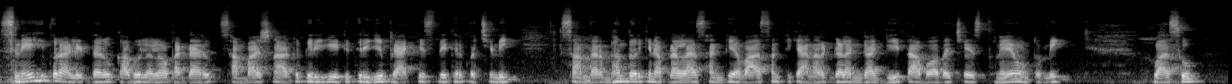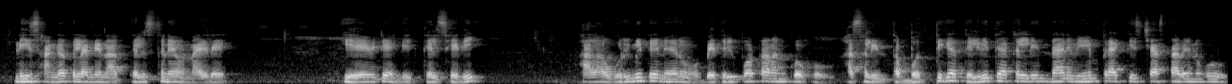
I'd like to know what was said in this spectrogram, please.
స్నేహితురాళ్ళిద్దరూ కబుర్లలో పడ్డారు. సంభాషణ అటు తిరిగి ఇటు తిరిగి ప్రాక్టీస్ దగ్గరకు వచ్చింది సందర్భం దొరికినప్పుడల్లా సంధ్య వాసంతికి అనర్గళంగా గీతా బోధ చేస్తూనే ఉంటుంది. వాసు నీ సంగతులన్నీ నాకు తెలుస్తూనే ఉన్నాయిలే. ఏమిటే నీకు తెలిసేది? అలా ఉరిమితే నేను బెదిరిపోతాననుకోకు. అసలు ఇంత బొత్తిగా తెలివితేటలు లేని దానివి ఏం ప్రాక్టీస్ చేస్తావే నువ్వు?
